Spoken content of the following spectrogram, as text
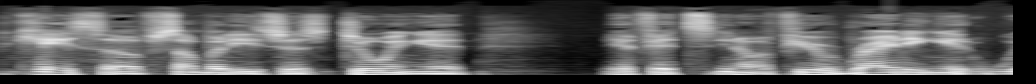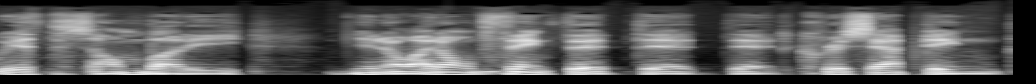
a case of somebody's just doing it. If it's, you know, if you're writing it with somebody, you know, I don't think that, that, that Chris Epting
